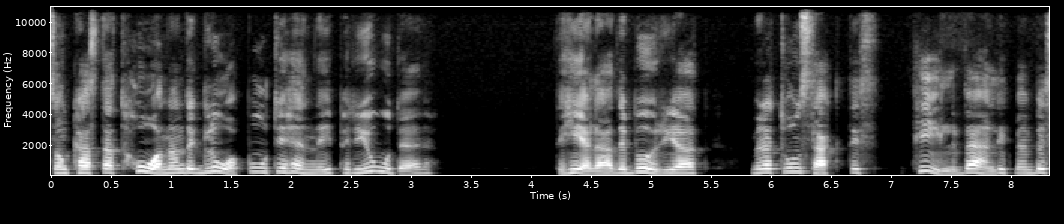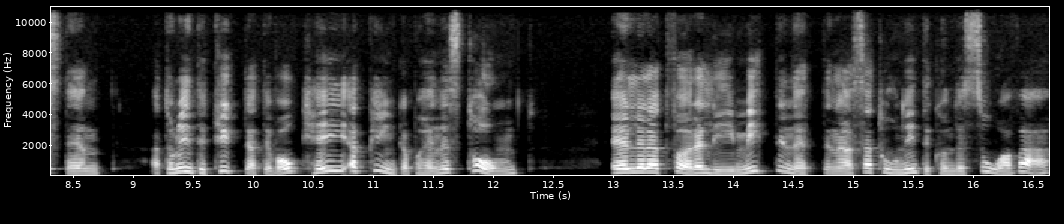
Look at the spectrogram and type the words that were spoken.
Som kastat hånande glåpord till henne i perioder. Det hela hade börjat med att hon sagt det till vänligt men bestämt att hon inte tyckte att det var okej att pinka på hennes tomt eller att föra liv mitt i nätterna så att hon inte kunde sova.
